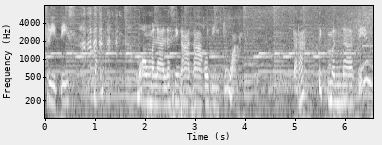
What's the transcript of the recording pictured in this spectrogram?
free taste. Mukhang malalasing ata ako dito ah. Tara, tikman natin.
